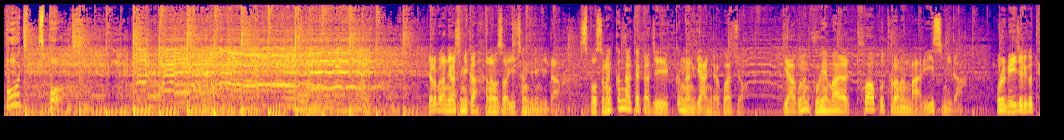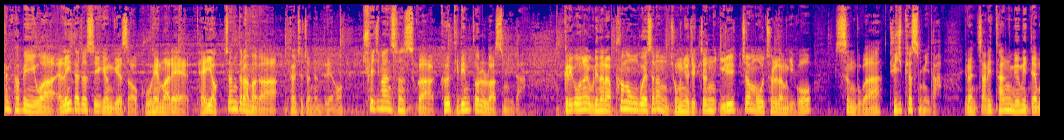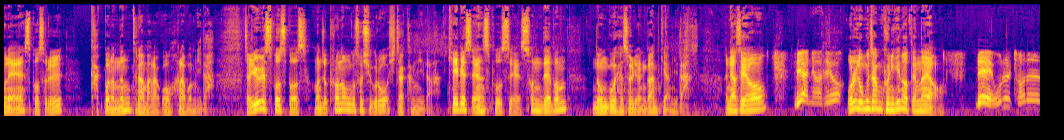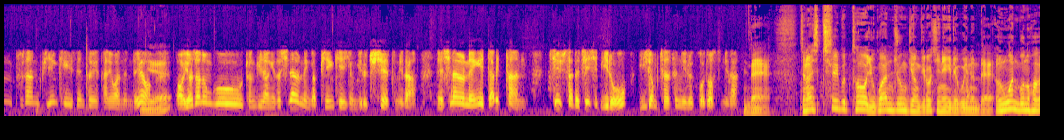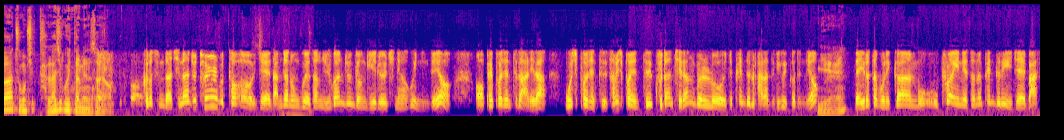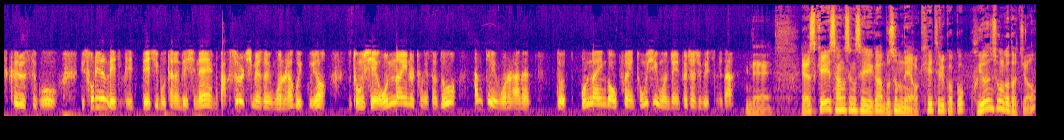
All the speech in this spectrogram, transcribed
스포츠 스포츠. 여러분 안녕하십니까? 아나운서 이창진입니다. 스포츠는 끝날 때까지 끝난 게 아니라고 하죠. 야구는 9회 말 투아웃부터라는 말이 있습니다. 오늘 메이저리그 템파베이와 LA 다저스의 경기에서 9회 말에 대역전 드라마가 펼쳐졌는데요. 최지만 선수가 그 디딤돌을 놨습니다. 그리고 오늘 우리나라 프로농구에서는 종료 직전 1.5초를 남기고 승부가 뒤집혔습니다. 이런 짜릿한 묘미 때문에 스포츠를 각본 없는 드라마라고 하나 봅니다. 자, 일요일 스포츠 버스 먼저 프로농구 소식으로 시작합니다. KBS N스포츠의 손대범 농구 해설위원과 함께합니다. 안녕하세요. 네, 안녕하세요. 오늘 농구장 분위기는 어땠나요? 네, 오늘 저는 부산 BNK 센터에 다녀왔는데요. 예. 어, 여자농구 경기장에서 신한은행과 BNK 경기를 취재했습니다. 네, 신한은행이 짜릿한 74대 72로 2점차 승리를 거두었습니다. 네. 지난 17일부터 유관중 경기로 진행이 되고 있는데 응원 문화가 조금씩 달라지고 있다면서요. 그렇습니다. 지난주 토요일부터 이제 남자 농구에서는 유관중 경기를 진행하고 있는데요. 어, 100%가 아니라 50%, 30% 구단 재량별로 이제 팬들을 받아들이고 있거든요. 예. 네, 이렇다 보니까 뭐 오프라인에서는 팬들이 이제 마스크를 쓰고 소리는 내지, 내지 못하는 대신에 뭐 박수를 치면서 응원을 하고 있고요. 동시에 온라인을 통해서도 함께 응원을 하는 또 온라인과 오프라인 동시 응원전이 펼쳐지고 있습니다. 네. SK 상승세가 무섭네요. KT를 꺾고 9연승을 거뒀죠.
